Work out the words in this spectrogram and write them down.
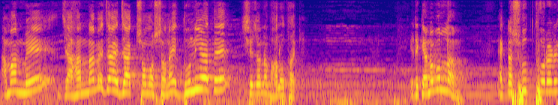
আমার মেয়ে জাহান নামে যায়, যাক, সমস্যা নাই। দুনিয়াতে সে যেন ভালো থাকে। এটা কেন বললাম? একটা সুদখোরের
